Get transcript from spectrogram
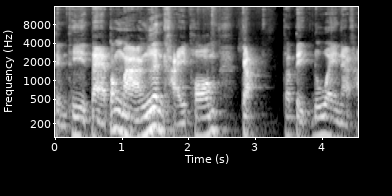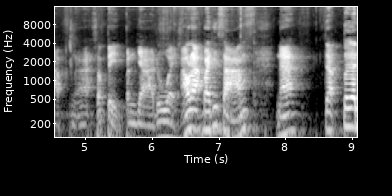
เต็มที่ แต่ต้องมาเงื่อนไขพร้อมกับสติด้วยนะครับนะสติปัญญาด้วย เอาละใบที่สามนะจะเตือน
